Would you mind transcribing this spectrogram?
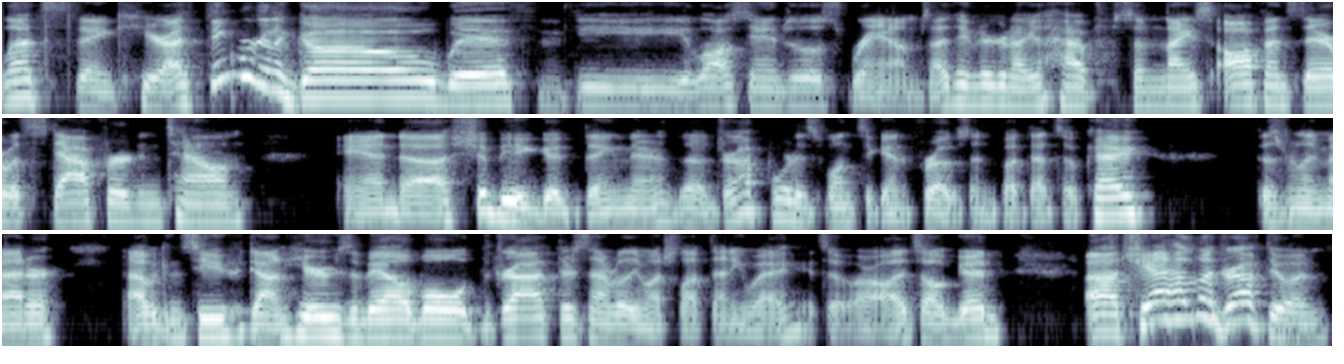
Let's think here. I think we're going to go with the Los Angeles Rams. I think they're going to have some nice offense there with Stafford in town and uh, should be a good thing there. The draft board is once again frozen, but that's okay. Doesn't really matter. Uh, we can see down here who's available. The draft, there's not really much left anyway. It's all, it's all good. Uh, Chad, how's my draft doing?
